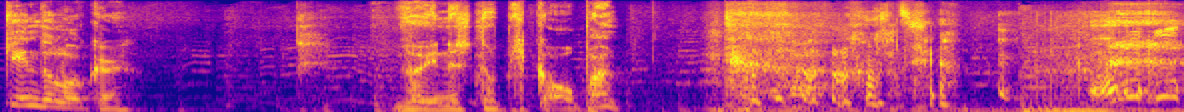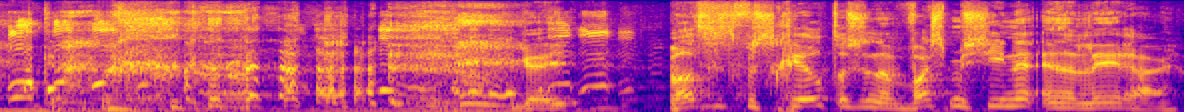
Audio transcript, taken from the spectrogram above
kinderlokker? Wil je een snoepje kopen? Oké. Wat is het verschil tussen een wasmachine en een leraar?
